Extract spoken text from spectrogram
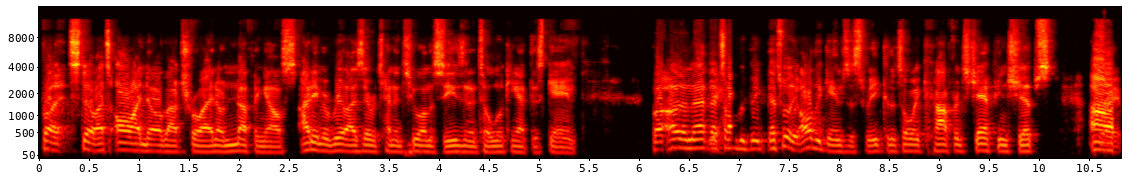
But still, that's all I know about Troy. I know nothing else. I didn't even realize they were ten and two on the season until looking at this game. But other than that, that's yeah. all the big. That's really all the games this week because it's only conference championships. Um, right.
